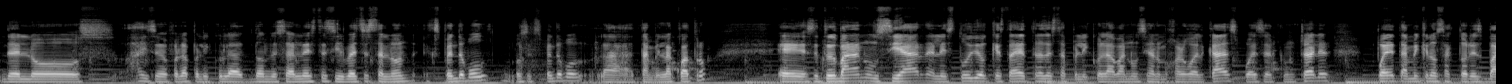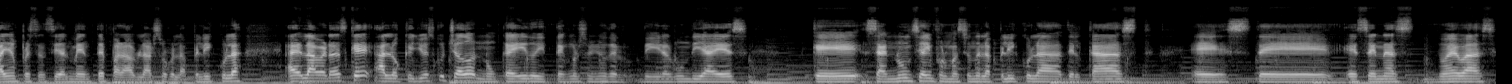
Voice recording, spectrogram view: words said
de los... Ay, se me fue la película donde sale este Sylvester Stallone, Expendable, los Expendable, la, también la 4. Este, entonces van a anunciar el estudio que está detrás de esta película, va a anunciar a lo mejor algo del cast, puede ser que un tráiler, puede también que los actores vayan presencialmente para hablar sobre la película. Eh, la verdad es que a lo que yo he escuchado, nunca he ido y tengo el sueño de, ir algún día, es que se anuncia información de la película, del cast, este, escenas nuevas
